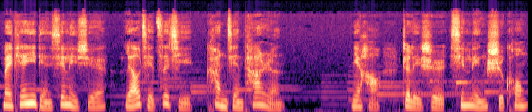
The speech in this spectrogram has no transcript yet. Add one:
每天一点心理学，了解自己，看见他人。你好，这里是心灵时空。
